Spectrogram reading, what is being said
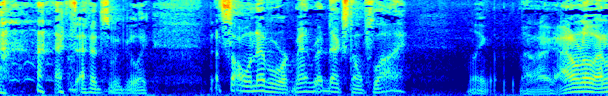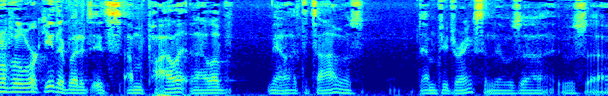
I've had some people like, that song will never work, man. Rednecks don't fly. Like, I, I don't know. I don't know if it'll work either, but it's, it's, I'm a pilot and I love, you know, at the time I was having two drinks and it was, uh, it was, uh,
